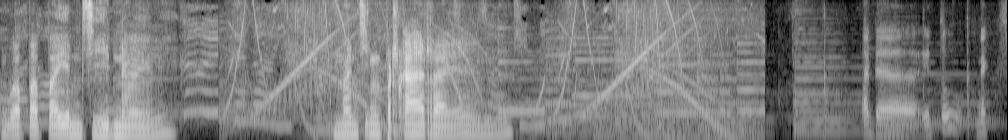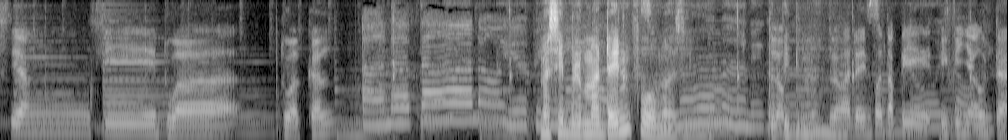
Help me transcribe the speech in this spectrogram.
Gua apa-apain si Hina ini. Mancing perkara ya. Ada itu next yang si dua dua gal Masih belum ada info masih. Tapi gimana? belum ada info tapi TV-nya udah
